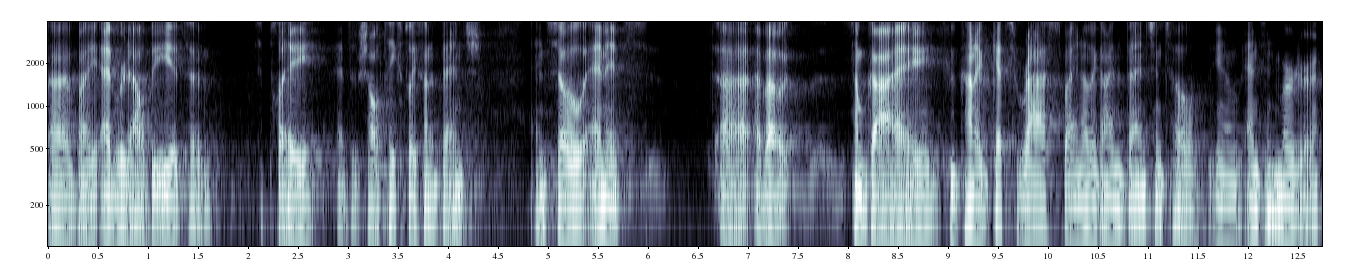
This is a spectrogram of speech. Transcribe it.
uh, by Edward Albee. It's a it's a play which all takes place on a bench, and so and it's uh, about some guy who kind of gets harassed by another guy on the bench until you know ends in murder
